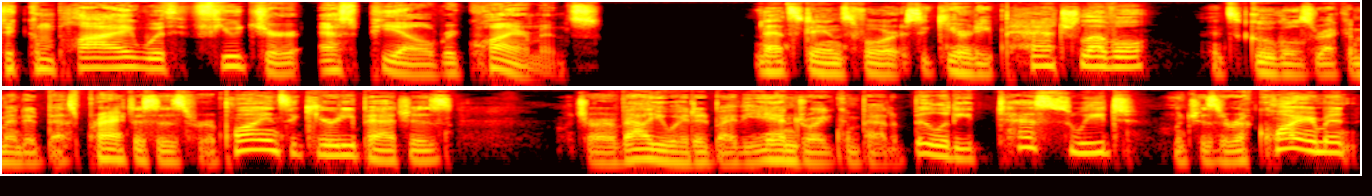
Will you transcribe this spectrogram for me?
to comply with future SPL requirements. That stands for Security Patch Level. It's Google's recommended best practices for applying security patches, which are evaluated by the Android Compatibility Test Suite, which is a requirement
